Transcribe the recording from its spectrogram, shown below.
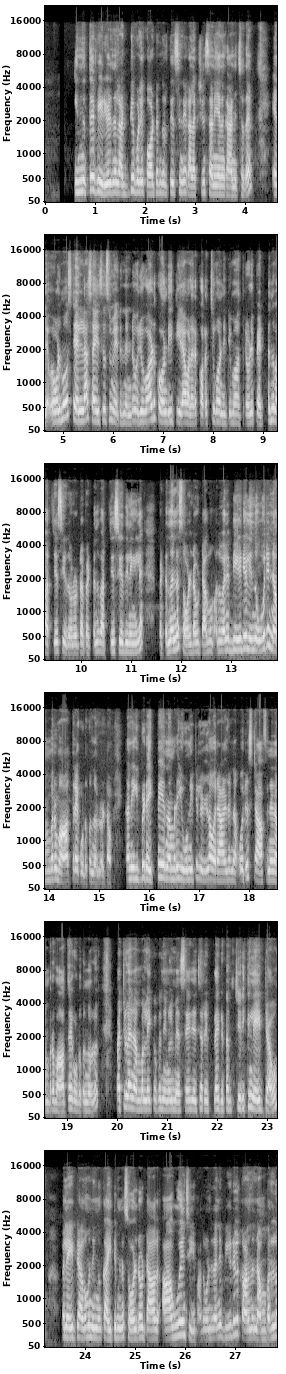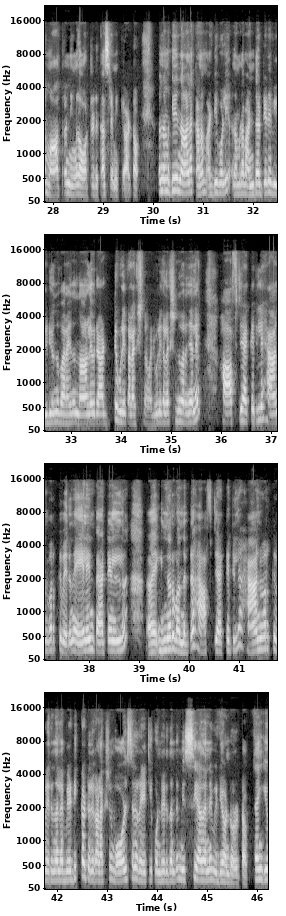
ഇന്നത്തെ വീഡിയോയിൽ നല്ല അടിപൊളി കോട്ടൺ കുർത്തീസിന്റെ കളക്ഷൻസ് ആണ് ഞാൻ കാണിച്ചത്. ഓൾമോസ്റ്റ് എല്ലാ സൈസസും വരുന്നുണ്ട്. ഒരുപാട് ക്വാണ്ടിറ്റി ഇല്ല വളരെ കുറച്ച് ക്വാണ്ടിറ്റി മാത്രമേ ഉള്ളൂ. പെട്ടെന്ന് പർച്ചേസ് ചെയ്തോളൂ കേട്ടോ പെട്ടെന്ന് പർച്ചേസ് ചെയ്തില്ലെങ്കിൽ പെട്ടെന്ന് തന്നെ സോൾഡ് ഔട്ട് ആകും. അതുപോലെ വീഡിയോയിൽ ഇന്ന് ഒരു നമ്പർ മാത്രമേ കൊടുക്കുന്നുള്ളൂ കേട്ടോ കാരണം ഇവിടെ ഇപ്പൊ നമ്മുടെ യൂണിറ്റിലുള്ള ഒരാളുടെ ഒരു സ്റ്റാഫിന്റെ നമ്പർ മാത്രമേ കൊടുക്കുന്നുള്ളൂ. മറ്റുള്ള നമ്പറിലേക്കൊക്കെ നിങ്ങൾ മെസ്സേജ് അയച്ച് റിപ്ലൈ കിട്ടാൻ ശരിക്കും ലേറ്റ് ആവും. അപ്പൊ ലേറ്റ് ആകുമ്പോൾ നിങ്ങൾക്ക് ഐറ്റമിന് സോൾഡ് ഔട്ട് ആകുകയും ചെയ്യും. അതുകൊണ്ട് തന്നെ വീഡിയോയിൽ കാണുന്ന നമ്പറിൽ മാത്രം നിങ്ങൾ ഓർഡർ എടുക്കാൻ ശ്രമിക്കുക കേട്ടോ. അപ്പൊ നമുക്കിനി നാളെ കാണാം. അടിപൊളി. നമ്മുടെ വൺ തേർട്ടിയുടെ വീഡിയോ എന്ന് പറയുന്നത് നാളെ ഒരു അടിപൊളി കളക്ഷനാണ് അടിപൊളി കളക്ഷൻ എന്ന് പറഞ്ഞാൽ ഹാഫ് ജാക്കറ്റിൽ ഹാൻഡ് വർക്ക് വരുന്ന എ ലൈൻ പാറ്റേണിൽ ഇന്നർ വന്നിട്ട് ഹാഫ് ജാക്കറ്റിൽ ഹാൻഡ് വർക്ക് വരുന്ന നല്ല വെടിക്കട്ട് ഒരു കളക്ഷൻ ഹോൾസെയിൽ റേറ്റിൽ കൊണ്ടുവരുന്നുണ്ട്. മിസ് ചെയ്യാതെ തന്നെ വീഡിയോ ഉണ്ടോ കേട്ടോ താങ്ക്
